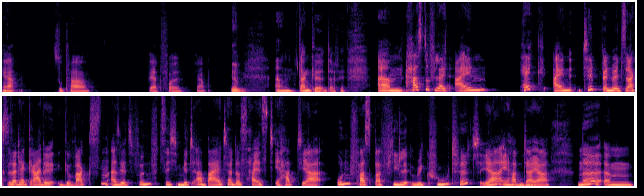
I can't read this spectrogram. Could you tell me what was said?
Ja, super wertvoll, ja. ja. Ähm, danke dafür. Ähm, hast du vielleicht ein Hack, ein Tipp, wenn du jetzt sagst, ihr seid ja gerade gewachsen, also jetzt 50 Mitarbeiter, das heißt, ihr habt ja unfassbar viel recruited, ja, ihr habt mhm. da ja, ne, ähm,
